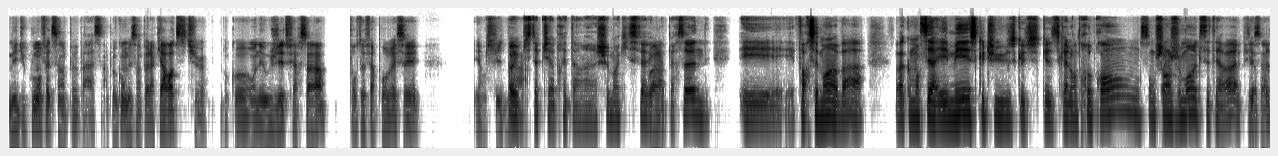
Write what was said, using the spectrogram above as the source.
Mais du coup, en fait, c'est un peu, bah, c'est un peu con, mais c'est un peu la carotte, si tu veux. Donc, euh, on est obligé de faire ça pour te faire progresser. Et ensuite, Ouais, bah, petit à petit, après, tu as un chemin qui se fait avec la voilà. personne. Et forcément, elle va, elle va commencer à aimer ce que tu, ce que, ce que- ce qu'elle entreprend, son Ouais, changement, etc. Et puis c'est après,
